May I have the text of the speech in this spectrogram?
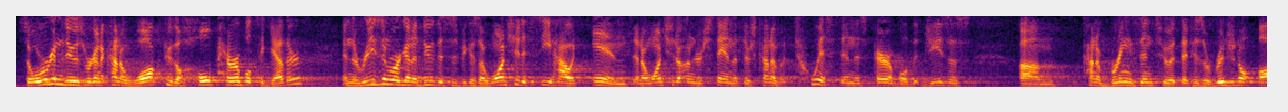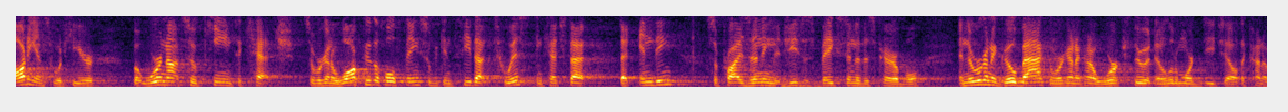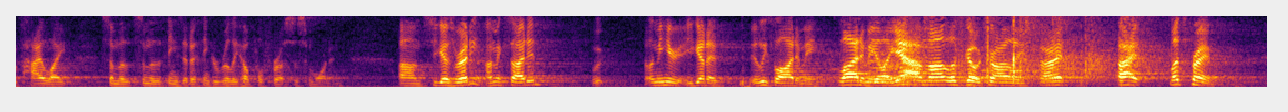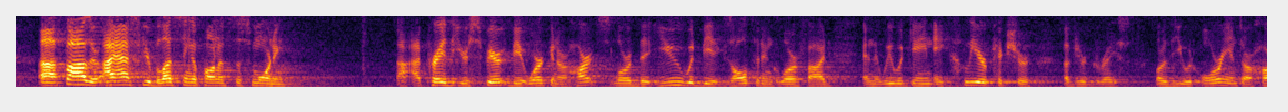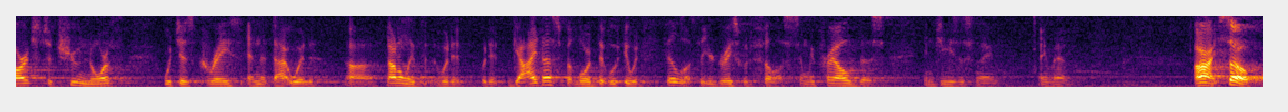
So, what we're going to do is we're going to kind of walk through the whole parable together. And the reason we're going to do this is because I want you to see how it ends, and I want you to understand that there's kind of a twist in this parable that Jesus um, kind of brings into it that his original audience would hear, but we're not so keen to catch. So we're going to walk through the whole thing so we can see that twist and catch that, that ending, surprise ending that Jesus bakes into this parable. And then we're going to go back and we're going to kind of work through it in a little more detail to kind of highlight some of, some of the things that I think are really helpful for us this morning. Um, so you guys ready? I'm excited. Let me hear. You got to at least lie to me. Lie to me. Like, yeah, I'm not. Let's go, Charlie. All right? All right, let's pray. Uh, Father, I ask your blessing upon us this morning. I pray that your spirit be at work in our hearts, Lord, that you would be exalted and glorified, and that we would gain a clear picture of your grace. Lord, that you would orient our hearts to true north, which is grace, and that that would uh, not only would it, would it guide us, but Lord, that it would fill us, that your grace would fill us. And we pray all of this in Jesus' name. Amen. All right, so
